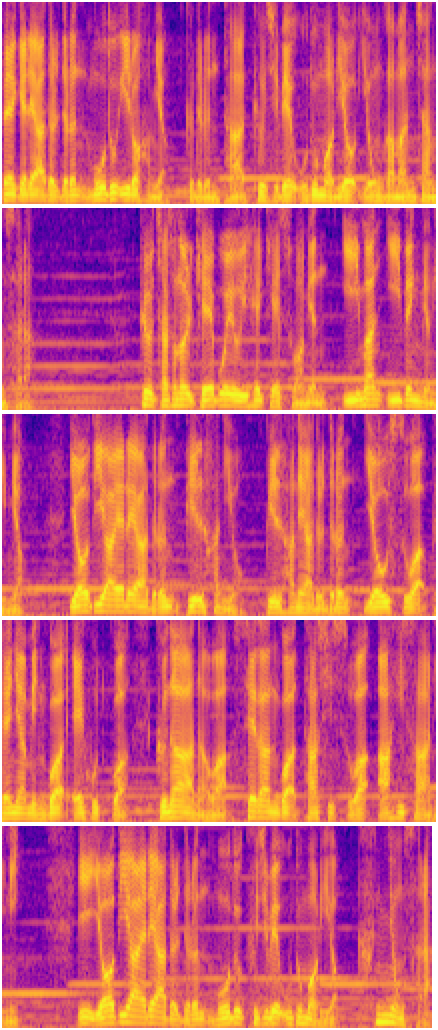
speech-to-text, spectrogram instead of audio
베겔의 아들들은 모두 이러하며 그들은 다 그 집의 우두머리요 용감한 장사라 그 자손을 계보에 의해 계수하면 2만 200명이며 여디아엘의 아들은 빌하니요 빌한의 아들들은 여우스와 베냐민과 에훗과 그나아나와 세단과 다시스와 아히사알이니 이 여디아엘의 아들들은 모두 그 집의 우두머리요 큰 용사라.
